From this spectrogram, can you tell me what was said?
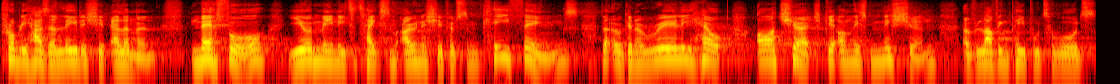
probably has a leadership element. And therefore, you and me need to take some ownership of some key things that are going to really help our church get on this mission of loving people towards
